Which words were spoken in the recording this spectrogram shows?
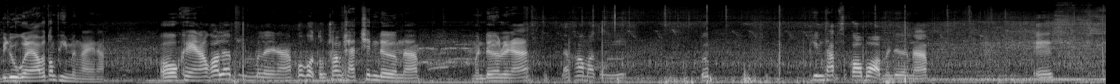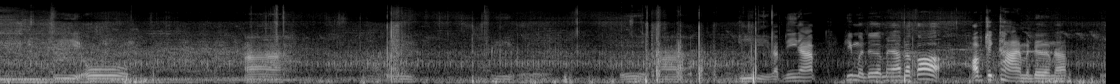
ไปดูกันนะว่าต้องพิมพ์ยังไงนะครับ โอเคนะก็เริ่มพิมพ์มาเลยนะก็กดตรงช่องแชทเช่นเดิมนะครับ เหมือนเดิมเลยนะ แล้วเข้ามาตรงนี้ปุ๊บพิมพ์ทับสกอร์บอร์ดเหมือนเดิมนะครับ S G O R A B O A R D แบบนี้นะครับ พิมพ์เหมือนเดิมนะครับ แล้วก็ Object Type เหมือนเดิมนะครับ A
